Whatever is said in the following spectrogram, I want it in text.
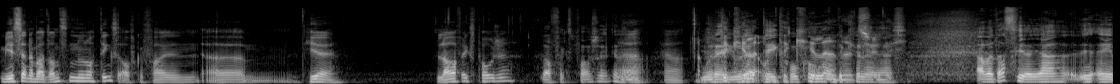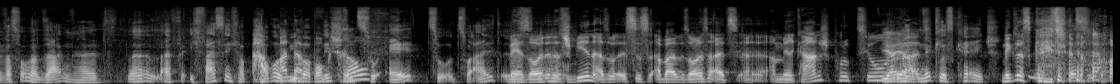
mir ist dann aber ansonsten nur noch Dings aufgefallen. Ähm, hier, Love Exposure. Love Exposure, genau. Ja, ja. Und The Killer, und The Killer und Killer, ja. Aber das hier, ja, ey, was soll man sagen halt? Ne? Ich weiß nicht, ob Hat Cowboy da Bebop Bock nicht schon zu, alt, zu, zu alt ist. Wer soll denn ne? das spielen? Also ist es, aber soll es als äh, amerikanische Produktion? Ja, ja, Nicolas Cage. Nicolas Cage. Oh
